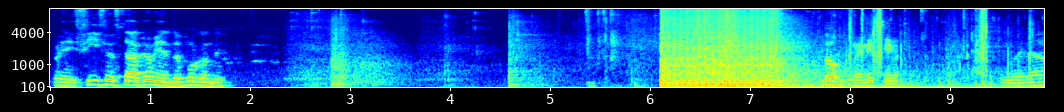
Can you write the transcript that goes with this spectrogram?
Preciso estaba caminando por donde. No, Buenísima. Buena.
